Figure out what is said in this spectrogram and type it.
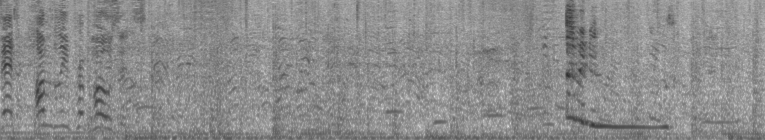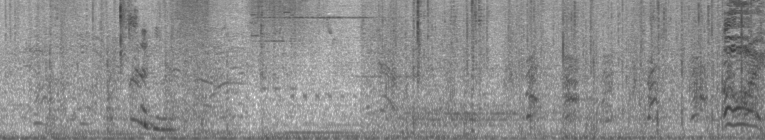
Gazette humbly proposes. Oi!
